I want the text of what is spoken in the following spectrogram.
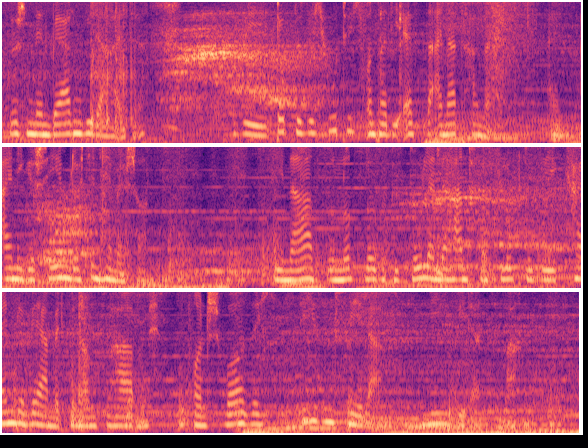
zwischen den Bergen widerhallte. Sie duckte sich hutig unter die Äste einer Tanne, als einige Schemen durch den Himmel schossen. Die nahezu nutzlose Pistole in der Hand verfluchte sie, kein Gewehr mitgenommen zu haben und schwor sich, diesen Fehler nie wieder zu machen.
